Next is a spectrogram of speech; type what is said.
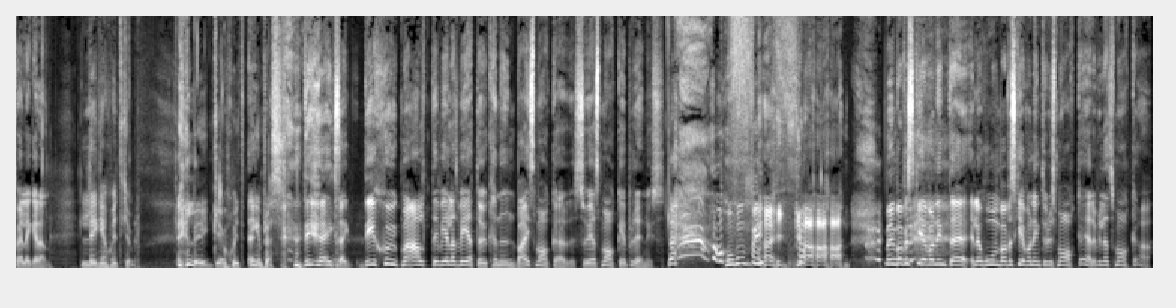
Får jag lägga den? Lägg en skitkul. Lägg en skit, ingen press. Det är exakt. Det är sjukt man har alltid velat veta hur kaninbajs smakar. Så jag smakade på det nyss. oh my god! Men varför skrev hon inte, eller hon, varför skrev hon inte hur det smakar? Jag hade velat smaka.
